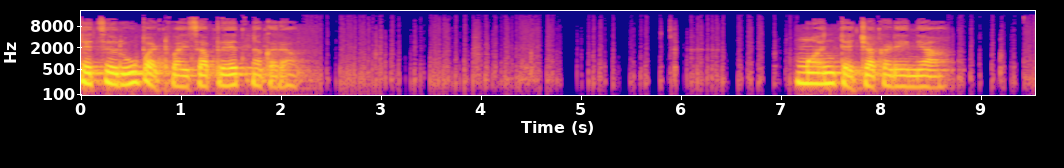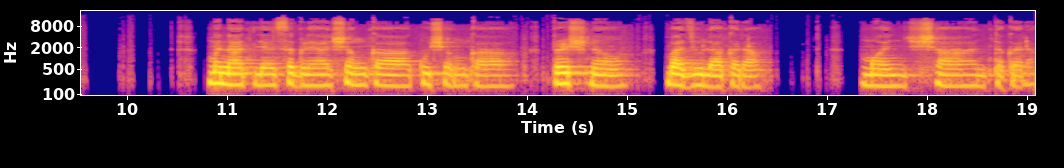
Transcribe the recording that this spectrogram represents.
त्याचं रूप आठवायचा प्रयत्न करा. मन त्याच्याकडे न्या. मनातल्या सगळ्या शंका कुशंका प्रश्न बाजूला करा. मन शांत करा.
